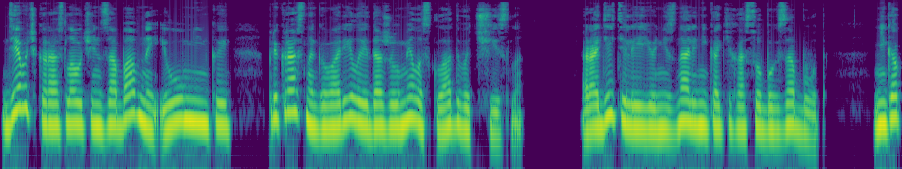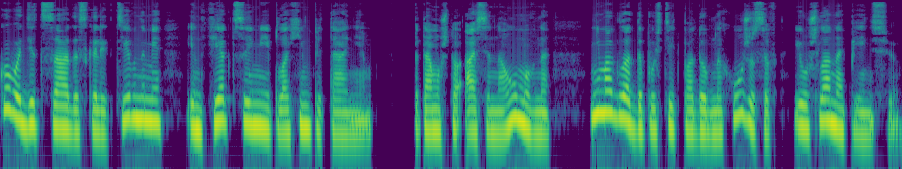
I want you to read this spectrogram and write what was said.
Девочка росла очень забавной и умненькой, прекрасно говорила и даже умела складывать числа. Родители ее не знали никаких особых забот, никакого детсада с коллективными инфекциями и плохим питанием, потому что Ася Наумовна не могла допустить подобных ужасов и ушла на пенсию.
